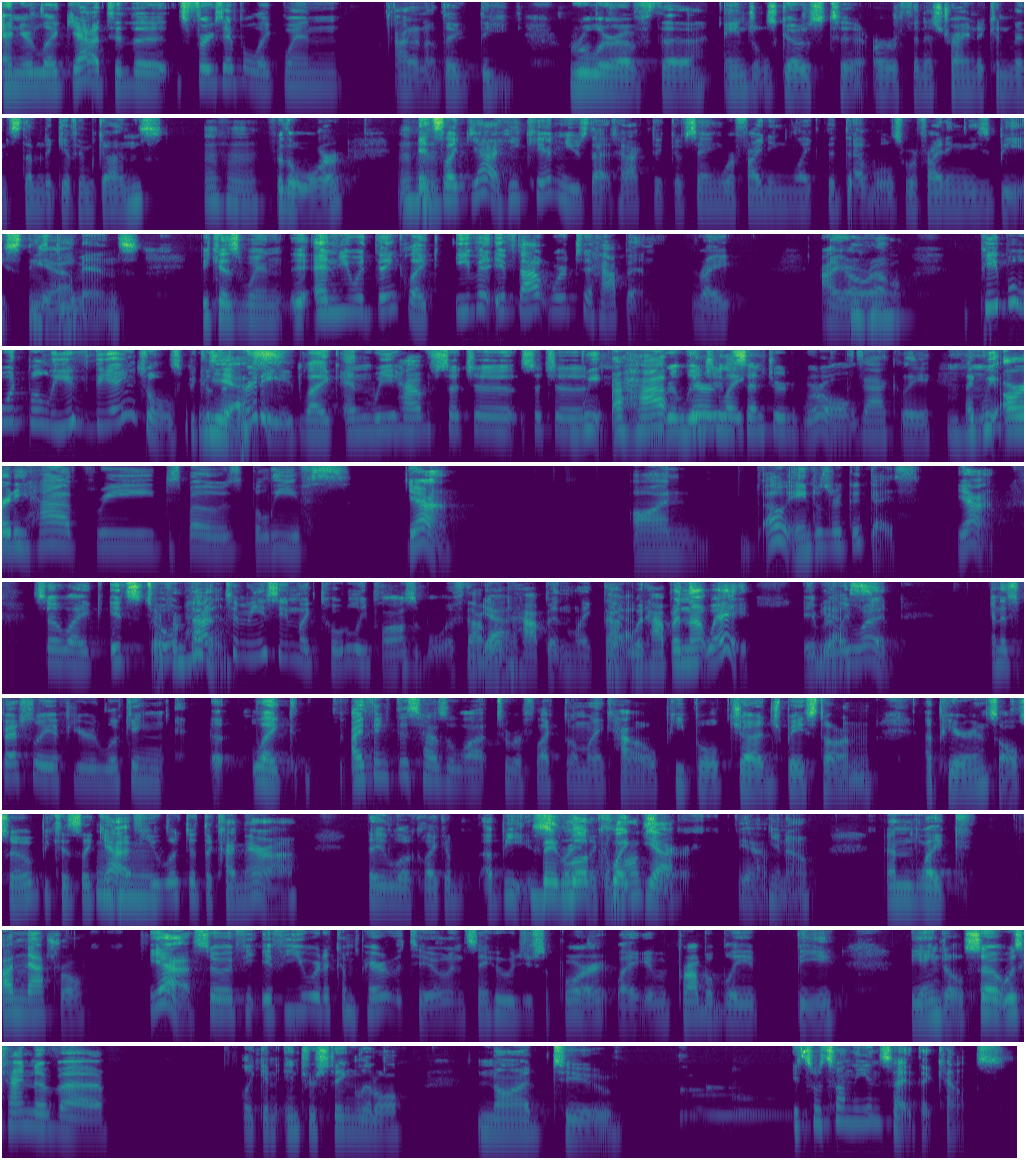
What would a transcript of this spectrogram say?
and you're like, yeah, to the for example, like when I don't know the the ruler of the angels goes to Earth and is trying to convince them to give him guns Mm-hmm. for the war. Mhm. It's like, yeah, he can use that tactic of saying we're fighting like the devils, we're fighting these beasts, these Yeah. demons. Because when and you would think like even if that were to happen, right? IRL, people would believe the angels because Mm-hmm. Yes. they're pretty. Like and we have such a such a we are ha- religion like centered world. exactly like Mhm. we already have predisposed beliefs Yeah. on oh angels are good guys Yeah. So like it's to- that heaven. to me seemed like totally plausible if that Yeah. were to happen. Like that Yeah. would happen that way. It really Yes. would. And especially if you're looking uh, like I think this has a lot to reflect on like how people judge based on appearance also because like yeah, if Mhm. you looked at the chimera, they look like a, a beast. They right? look a like- yeah. monster, yeah you know. And like unnatural yeah, so if if you were to compare the two and say who would you support, like it would probably be the Angels. So it was kind of uh like an interesting little nod to it's what's on the inside that counts.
